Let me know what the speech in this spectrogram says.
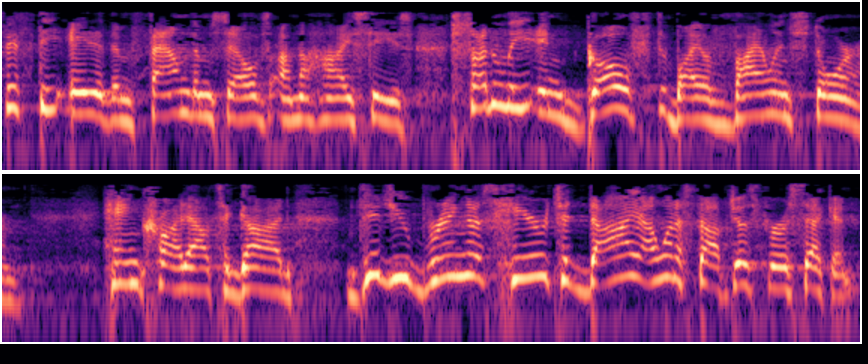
58 of them found themselves on the high seas, suddenly engulfed by a violent storm. Haines cried out to God, Did you bring us here to die? I want to stop just for a second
